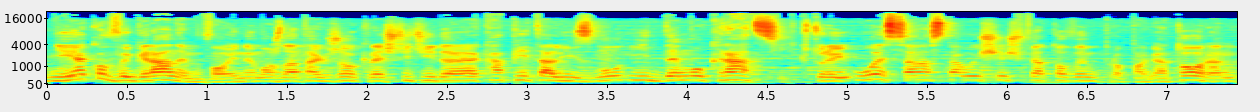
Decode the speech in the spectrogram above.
Niejako wygranym wojny można także określić ideę kapitalizmu i demokracji, której USA stały się światowym propagatorem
